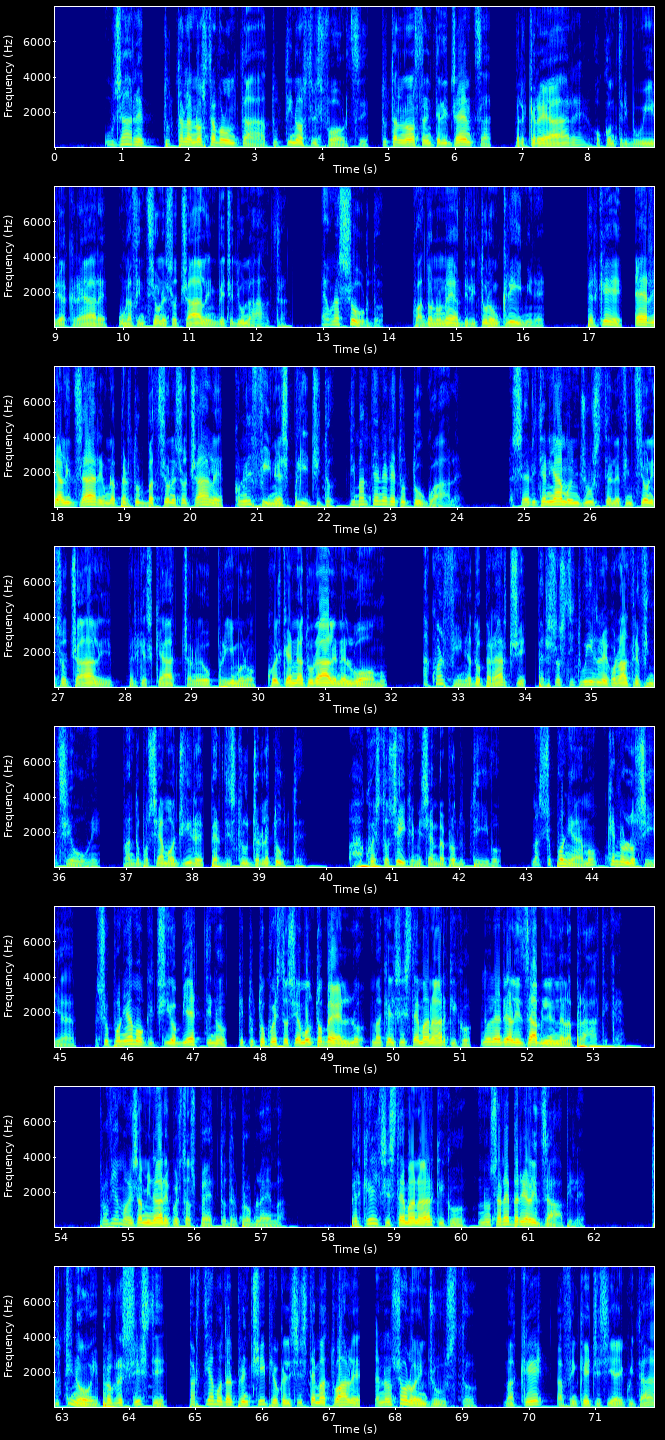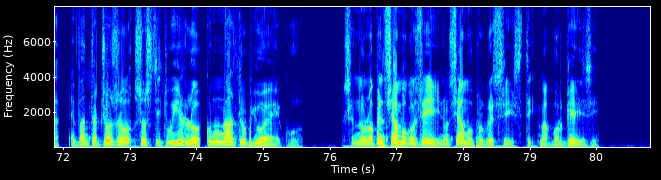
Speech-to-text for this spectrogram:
Usare tutta la nostra volontà, tutti i nostri sforzi, tutta la nostra intelligenza per creare o contribuire a creare una finzione sociale invece di un'altra, è un assurdo, quando non è addirittura un crimine, perché è realizzare una perturbazione sociale con il fine esplicito di mantenere tutto uguale. Se riteniamo ingiuste le finzioni sociali perché schiacciano e opprimono quel che è naturale nell'uomo, a qual fine adoperarci per sostituirle con altre finzioni, quando possiamo agire per distruggerle tutte? Ah, questo sì che mi sembra produttivo, ma supponiamo che non lo sia. Supponiamo che ci obiettino che tutto questo sia molto bello, ma che il sistema anarchico non è realizzabile nella pratica. Proviamo a esaminare questo aspetto del problema. Perché il sistema anarchico non sarebbe realizzabile? Tutti noi, progressisti, partiamo dal principio che il sistema attuale non solo è ingiusto, ma che, affinché ci sia equità, è vantaggioso sostituirlo con un altro più equo. Se non la pensiamo così, non siamo progressisti, ma borghesi.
